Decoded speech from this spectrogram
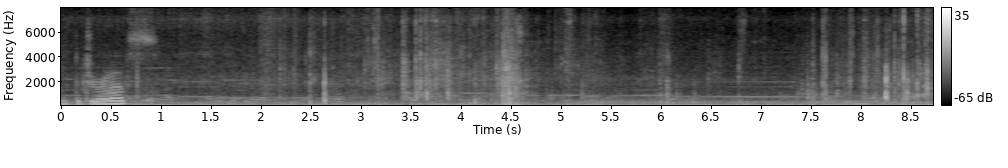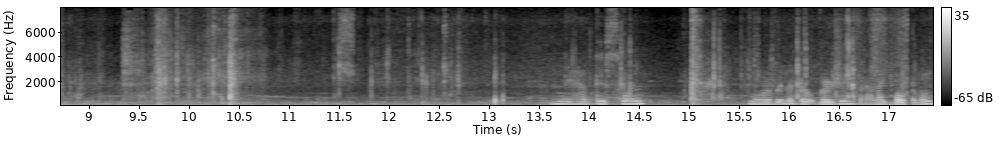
with the giraffes. This one, more of an adult version, but I like both of them.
